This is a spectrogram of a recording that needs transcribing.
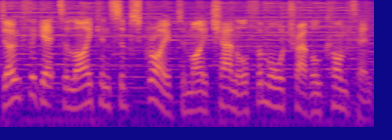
Don't forget to like and subscribe to my channel for more travel content.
